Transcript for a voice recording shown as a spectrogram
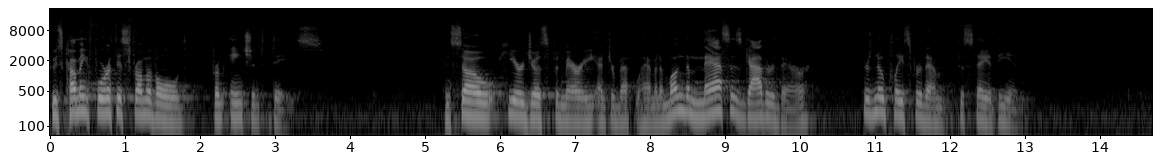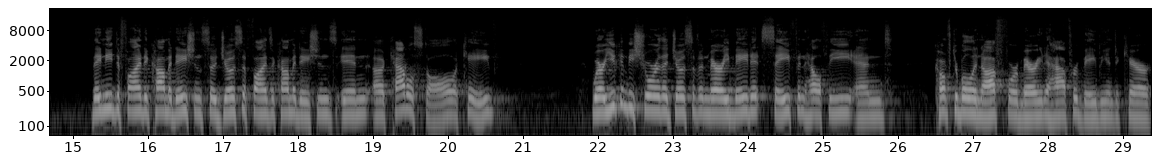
whose coming forth is from of old, from ancient days. And so here Joseph and Mary enter Bethlehem, and among the masses gathered there, there's no place for them to stay at the inn. They need to find accommodations, so Joseph finds accommodations in a cattle stall, a cave, where you can be sure that Joseph and Mary made it safe and healthy and comfortable enough for Mary to have her baby and to care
